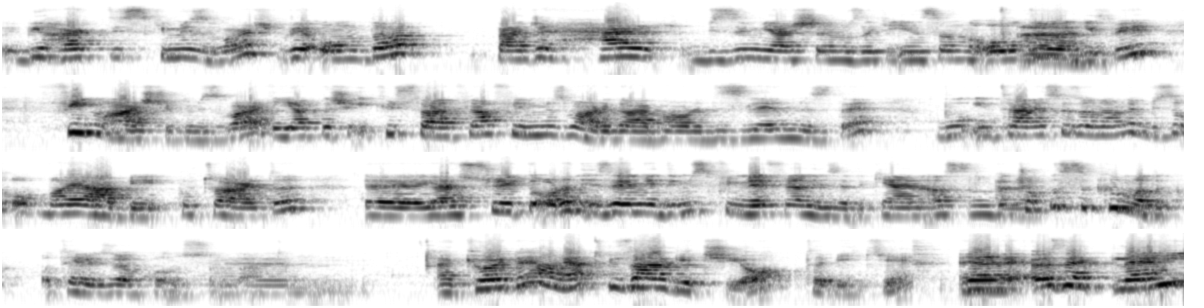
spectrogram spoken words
Bir hard diskimiz var ve onda bence her bizim yaşlarımızdaki insanın olduğu Evet. gibi film arşivimiz var. Yaklaşık 200 tane falan filmimiz vardı galiba orada dizilerimizde. Bu internetsiz dönemde bizi o bayağı bir kurtardı. E, yani sürekli oradan izlemediğimiz filmleri falan izledik. Yani aslında Evet. çok da sıkılmadık o televizyon konusunda. E, Köyde hayat güzel geçiyor tabii ki. Yani E, özetle iyi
